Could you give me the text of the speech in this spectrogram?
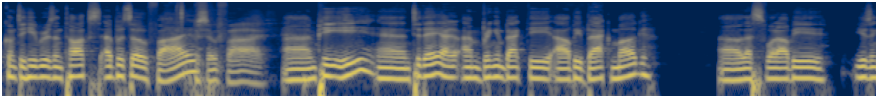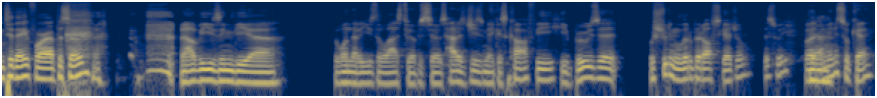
welcome to Hebrews and Talks, episode five. Episode five. I'm PE, and today I, I'm bringing back the "I'll be back" mug. Uh, that's what I'll be using today for our episode. and I'll be using the uh, the one that I used the last two episodes. How does Jesus make his coffee? He brews it. We're shooting a little bit off schedule this week, but I mean it's okay.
